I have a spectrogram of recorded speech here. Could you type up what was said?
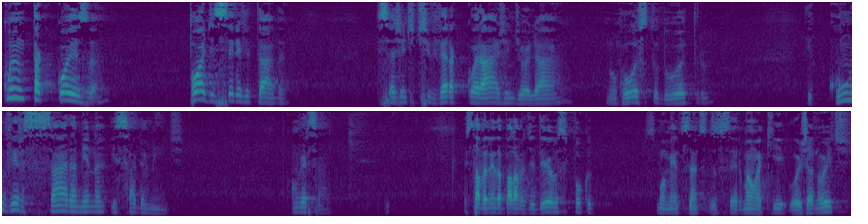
Quanta coisa pode ser evitada se a gente tiver a coragem de olhar no rosto do outro e conversar amena e sabiamente. Conversar. Eu estava lendo a palavra de Deus poucos momentos antes do sermão aqui hoje à noite.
